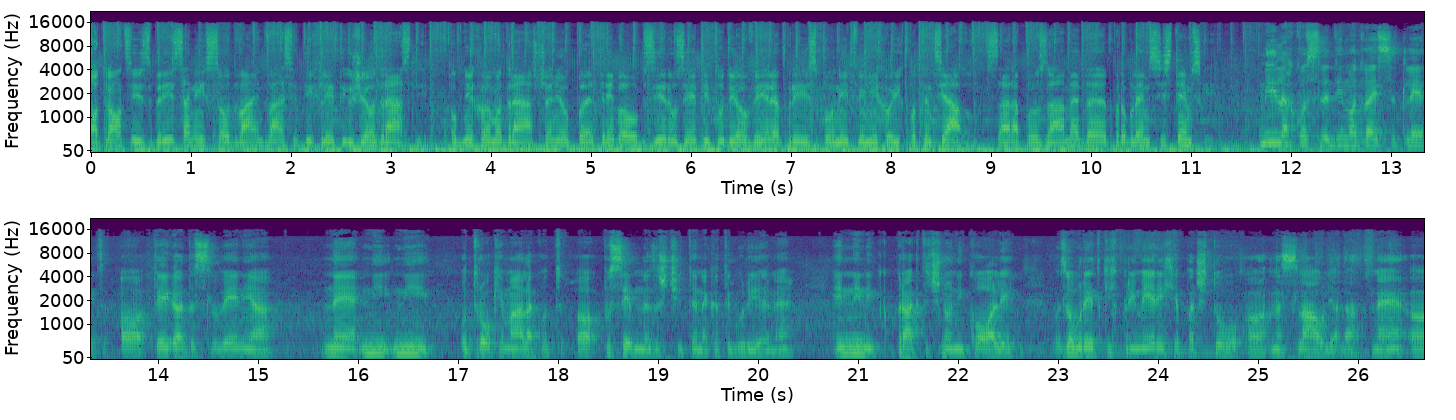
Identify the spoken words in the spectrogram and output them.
Otroci izbrisanih so v 22 letih že odrasli. Ob njihovem odraščanju pa je treba obzir vzeti tudi ovire pri izpolnitvi njihovih potencialov. Sara povzame, da je problem sistemski. Mi lahko sledimo 20 let o, tega, da Slovenija ne, ni, ni otrok imala kot o, posebne zaščitene kategorije ne? in ni nik, praktično nikoli. Za v redkih primerih je pač to o, naslavljala ne? O,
